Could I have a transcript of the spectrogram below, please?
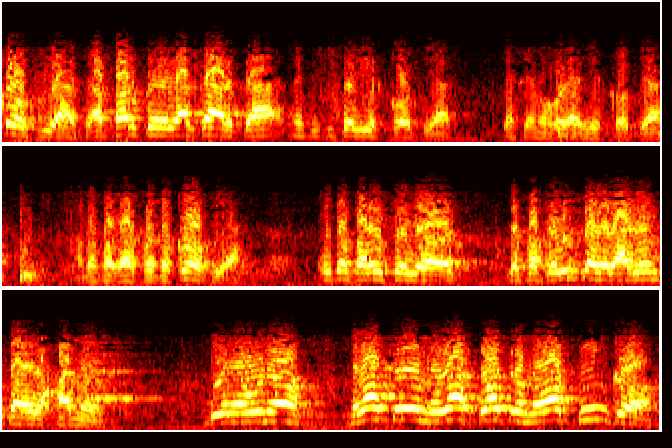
copias. Aparte de la carta, necesito 10 copias. ¿Qué hacemos con las 10 copias? Vamos a sacar fotocopias. Esto parece los, los papelitos de la venta del jamés. Viene uno, me das tres, me das cuatro, me das cinco.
